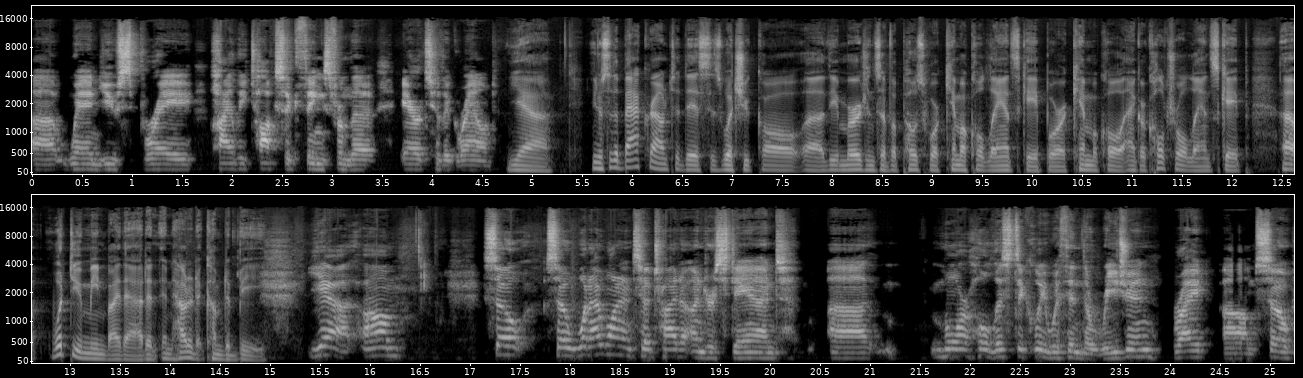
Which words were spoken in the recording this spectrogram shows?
uh, when you spray highly toxic things from the air to the ground. Yeah. You know, so the background to this is what you call uh, the emergence of a post war chemical landscape or a chemical agricultural landscape. Uh, what do you mean by that, and, and, how did it come to be? Yeah. Um, so, so what I wanted to try to understand uh, more holistically within the region, right? Um, so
